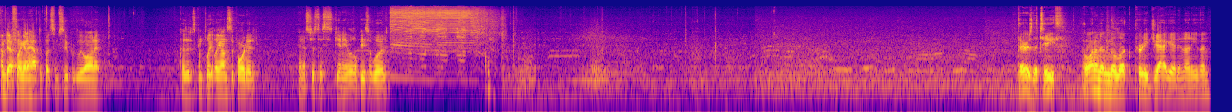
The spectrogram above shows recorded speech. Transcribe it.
I'm definitely going to have to put some super glue on it because it's completely unsupported and it's just a skinny little piece of wood. There's the teeth. I wanted them to look pretty jagged and uneven.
